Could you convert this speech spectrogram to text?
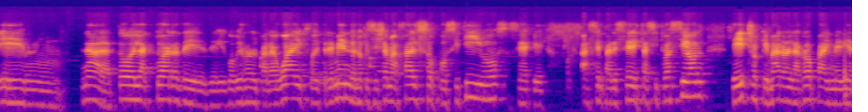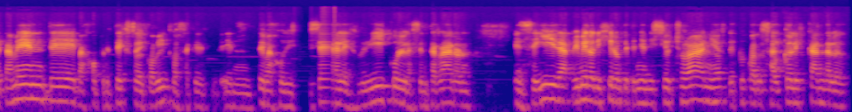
Em, nada, todo el actuar del gobierno del Paraguay fue tremendo, lo que se llama falsos positivos, o sea que hacen parecer esta situación. De hecho, quemaron la ropa inmediatamente bajo pretexto de COVID, cosa que en temas judiciales es ridículo, las enterraron enseguida. Primero dijeron que tenían 18 años, después cuando saltó el escándalo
